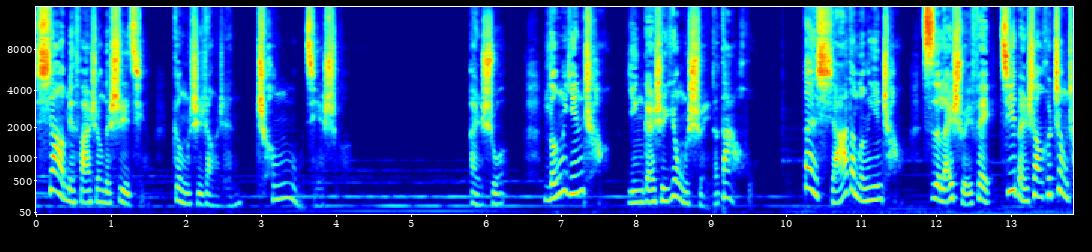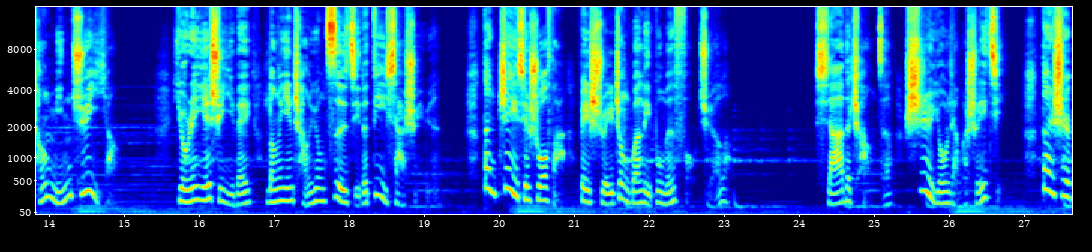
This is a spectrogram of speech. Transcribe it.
下面发生的事情更是让人瞠目结舌。按说，冷饮厂应该是用水的大户，但霞的冷饮厂自来水费基本上和正常民居一样。有人也许以为冷饮厂用自己的地下水源，但这些说法被水政管理部门否决了。辖的厂子是有两个水井，但是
